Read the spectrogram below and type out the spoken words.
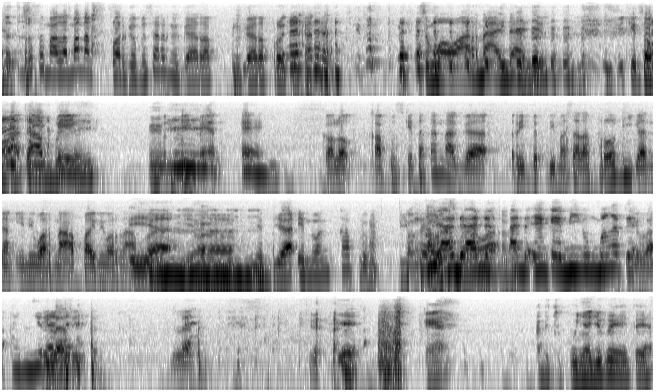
iya. terus semalaman anak keluarga besar ngegarap ngegarap proyek kan Semua warna ada anjir. bikin Semua caping. anjir. Mending men. Eh, kalau kampus kita kan agak ribet di masalah prodi kan yang ini warna apa, ini warna apa. Iya. Iya. iya. Nyediain lengkap loh. Lengkap. Iya ada semua ada warna. ada yang kayak bingung banget ya Gila. anjir Gila ada sih itu. Gila. kayak ada cepunya juga ya itu ya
